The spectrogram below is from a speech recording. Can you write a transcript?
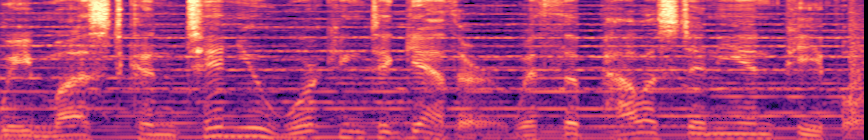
We must continue working together with the Palestinian people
